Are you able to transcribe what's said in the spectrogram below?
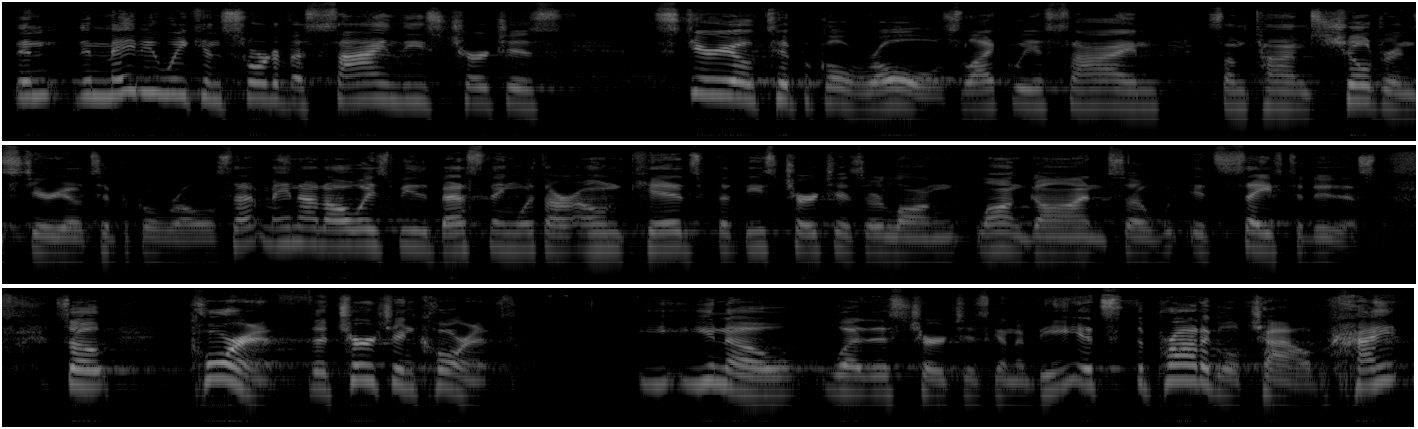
then, then maybe we can sort of assign these churches stereotypical roles, like we assign sometimes children stereotypical roles. That may not always be the best thing with our own kids, but these churches are long, long gone, so it's safe to do this. So, Corinth, the church in Corinth, you know what this church is going to be. It's the prodigal child, right?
